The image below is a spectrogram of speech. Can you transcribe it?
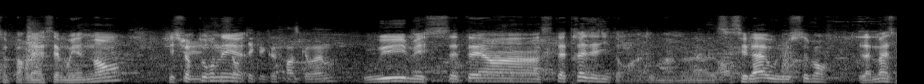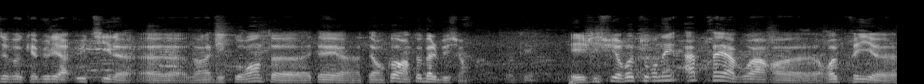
ça parlait assez moyennement. J'y suis retourné. Tu quelques phrases quand même Oui, mais c'était un, c'était très hésitant hein, tout de même. hein. C'est là où justement la masse de vocabulaire utile euh, dans la vie courante euh, était, euh, était encore un peu balbutiante. Ok. Et j'y suis retourné après avoir euh, repris euh,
